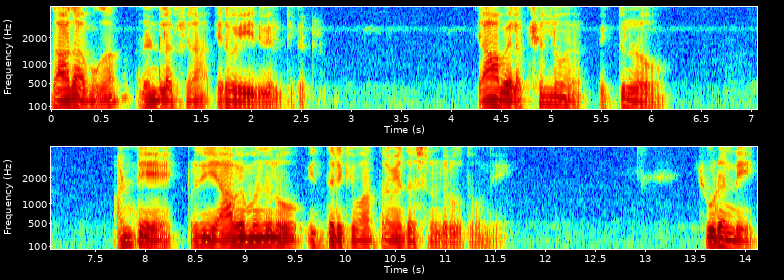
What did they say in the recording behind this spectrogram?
దాదాపుగా రెండు లక్షల ఇరవై ఐదు వేల టికెట్లు. యాభై లక్షల్లో వ్యక్తులలో అంటే ప్రతి యాభై మందిలో ఇద్దరికి మాత్రమే దర్శనం జరుగుతుంది. చూడండి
